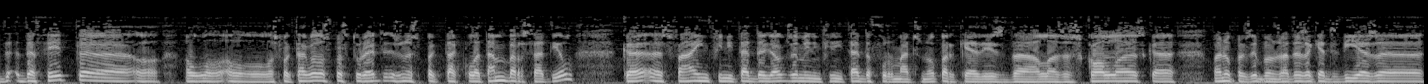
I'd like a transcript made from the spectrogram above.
de, de fet, eh, l'espectacle dels pastorets és un espectacle tan versàtil que es fa a infinitat de llocs amb infinitat de formats, no? Perquè des de les escoles que, bueno, per exemple, nosaltres aquests dies eh,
